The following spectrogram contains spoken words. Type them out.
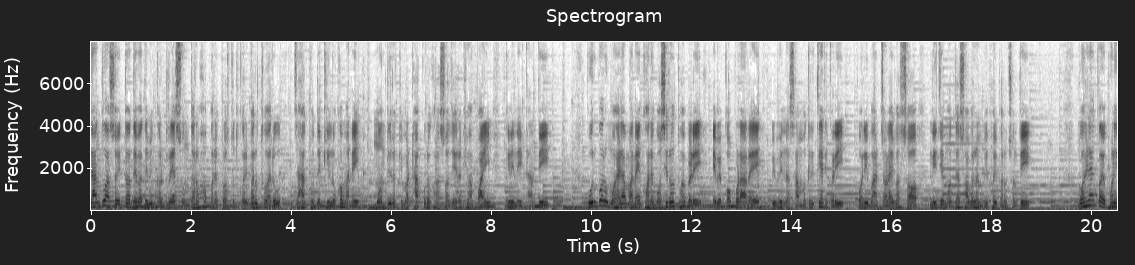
ଚାନ୍ଦୁଆ ସହିତ ଦେବାଦେବୀଙ୍କ ଡ୍ରେସ୍ ସୁନ୍ଦର ଭାବରେ ପ୍ରସ୍ତୁତ କରିପାରୁଥିବାରୁ ଯାହାକୁ ଦେଖି ଲୋକମାନେ ମନ୍ଦିର କିମ୍ବା ଠାକୁର ଘର ସଜାଇ ରଖିବା ପାଇଁ କିଣି ନେଇଥାନ୍ତି। ପୂର୍ବରୁ ମହିଳାମାନେ ଘରେ ବସି ରହୁଥିବା ବେଳେ ଏବେ କପଡ଼ାରେ ବିଭିନ୍ନ ସାମଗ୍ରୀ ତିଆରି କରି ପରିବାର ଚଳାଇବା ସହ ନିଜେ ମଧ୍ୟ ସ୍ୱାବଲମ୍ବୀ ହୋଇପାରୁଛନ୍ତି। ମହିଳାଙ୍କ ଏଭଳି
